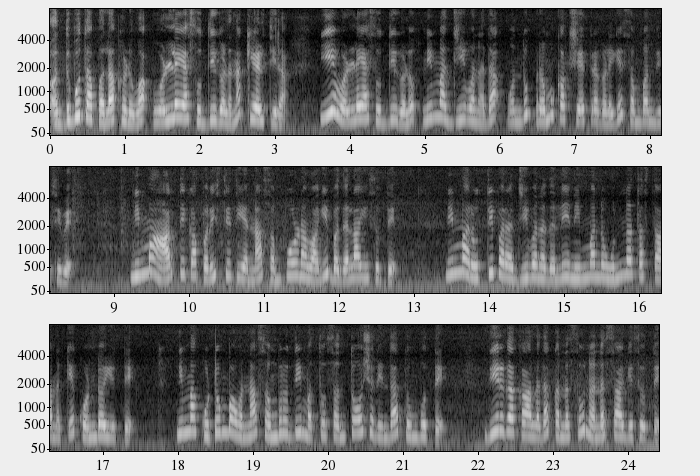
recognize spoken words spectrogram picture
ಅದ್ಭುತ ಫಲ ಕೊಡುವ ಒಳ್ಳೆಯ ಸುದ್ದಿಗಳನ್ನು ಕೇಳ್ತೀರಾ? ಈ ಒಳ್ಳೆಯ ಸುದ್ದಿಗಳು ನಿಮ್ಮ ಜೀವನದ ಒಂದು ಪ್ರಮುಖ ಕ್ಷೇತ್ರಗಳಿಗೆ ಸಂಬಂಧಿಸಿವೆ. ನಿಮ್ಮ ಆರ್ಥಿಕ ಪರಿಸ್ಥಿತಿಯನ್ನು ಸಂಪೂರ್ಣವಾಗಿ ಬದಲಾಯಿಸುತ್ತೆ. ನಿಮ್ಮ ವೃತ್ತಿಪರ ಜೀವನದಲ್ಲಿ ನಿಮ್ಮನ್ನು ಉನ್ನತ ಸ್ಥಾನಕ್ಕೆ ಕೊಂಡೊಯ್ಯುತ್ತೆ. ನಿಮ್ಮ ಕುಟುಂಬವನ್ನು ಸಮೃದ್ಧಿ ಮತ್ತು ಸಂತೋಷದಿಂದ ತುಂಬುತ್ತೆ. ದೀರ್ಘಕಾಲದ ಕನಸು ನನಸಾಗಿಸುತ್ತೆ.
